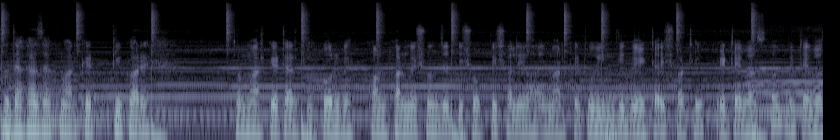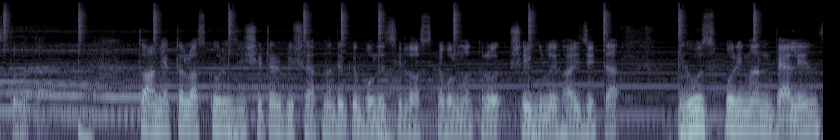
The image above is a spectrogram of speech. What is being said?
তো দেখা যাক মার্কেট কি করে। তো মার্কেট আর কি করবে? কনফার্মেশন যদি শক্তিশালী হয় মার্কেট উইন দিবে, এটাই সঠিক, এটাই বাস্তব, এটাই বাস্তবতা। তো আমি একটা লস করেছি, সেটার বিষয়ে আপনাদেরকে বলেছি লস কেবলমাত্র সেইগুলোই হয় যেটা হিউজ পরিমাণ ব্যালেন্স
